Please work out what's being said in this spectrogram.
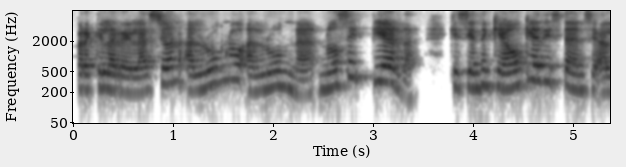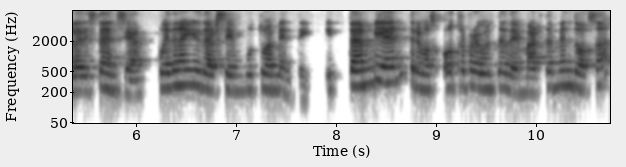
para que la relación alumno-alumna no se pierda? Que sienten que aunque a distancia, a la distancia, pueden ayudarse mutuamente. Y también tenemos otra pregunta de Marta Mendoza,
